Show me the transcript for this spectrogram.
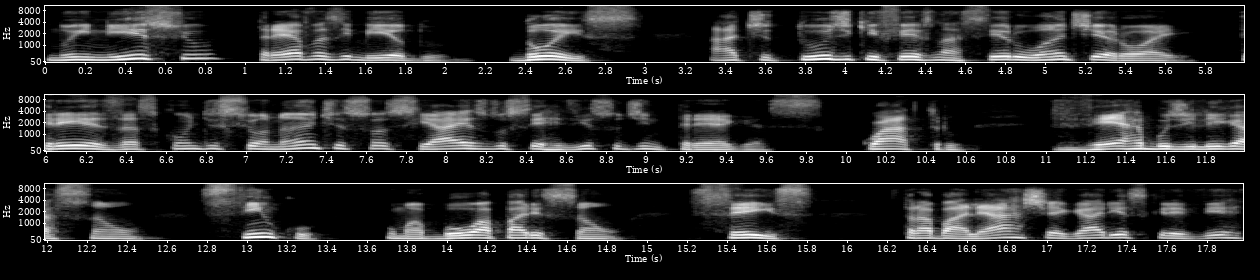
no início, trevas e medo. Dois, a atitude que fez nascer o anti-herói. Três, as condicionantes sociais do serviço de entregas. Quatro, verbo de ligação. Cinco, uma boa aparição. Seis, trabalhar, chegar e escrever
